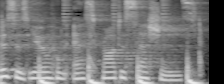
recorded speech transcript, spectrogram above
This is Johan S. Rata Sessions.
